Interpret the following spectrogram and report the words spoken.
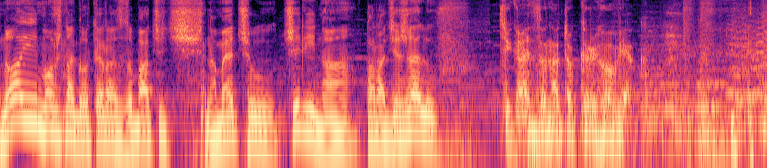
No i można go teraz zobaczyć na meczu, czyli na paradzie żelów. Ciekawe co na to Krychowiak.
